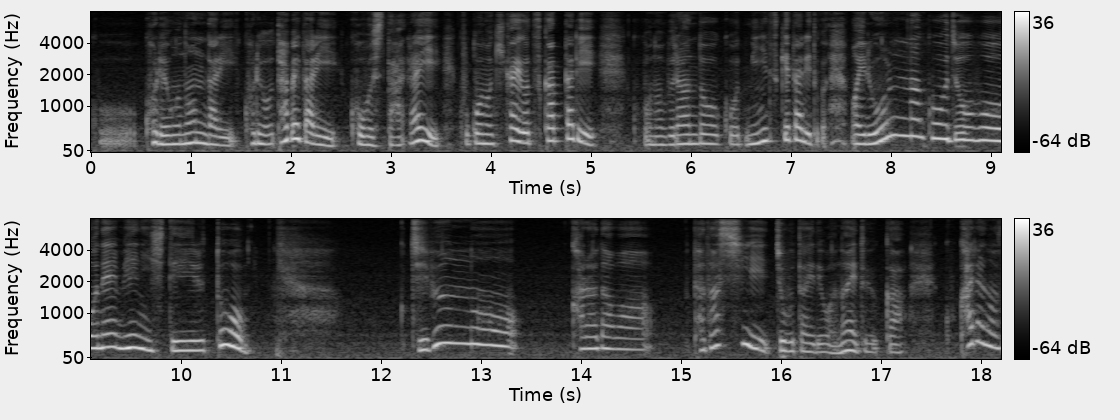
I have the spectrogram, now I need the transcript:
こうこれを飲んだりこれを食べたりこうしたりここの機械を使ったりここのブランドをこう身につけたりとか、まあ、いろんなこう情報をね目にしていると自分の体は正しい状態ではないというか彼の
